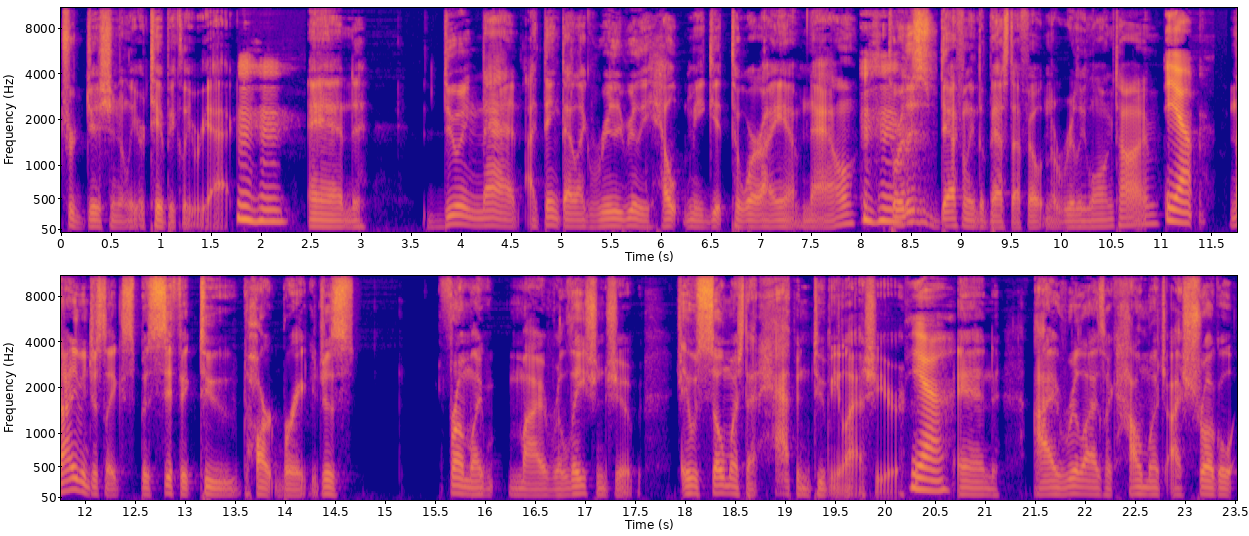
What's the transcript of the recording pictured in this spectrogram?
traditionally or typically react. Mm-hmm. And doing that, I think that like really, really helped me get to where I am now. Mhm. Where this is definitely the best I felt in a really long time. Yeah. Not even just like specific to heartbreak, just from like my relationship. It was so much that happened to me last year. Yeah. And I realized like how much I struggle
